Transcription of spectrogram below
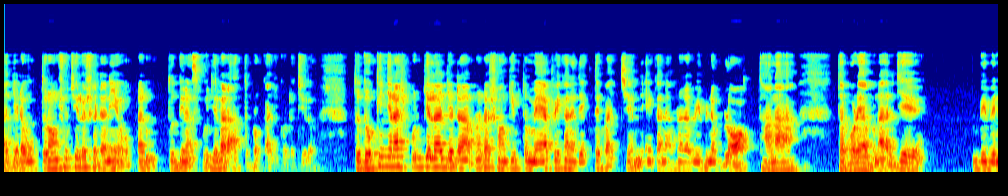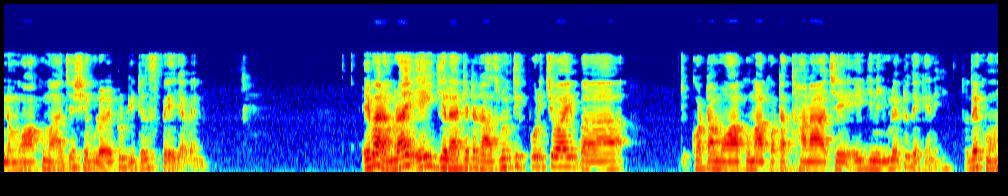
আর যেটা উত্তর অংশ ছিল সেটা নিয়ে আপনার উত্তর দিনাজপুর জেলার আত্মপ্রকাশ ঘটেছিল। তো দক্ষিণ দিনাজপুর জেলার যেটা আপনারা সংক্ষিপ্ত ম্যাপ এখানে দেখতে পাচ্ছেন, এখানে আপনারা বিভিন্ন ব্লক, থানা তারপরে আপনার যে বিভিন্ন মহকুমা আছে, সেগুলোর একটু ডিটেলস পেয়ে যাবেন। এবার আমরা এই জেলার যেটা রাজনৈতিক পরিচয় বা কটা মহকুমা, কটা থানা আছে, এই জিনিসগুলো একটু দেখে নিই। তো দেখুন,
